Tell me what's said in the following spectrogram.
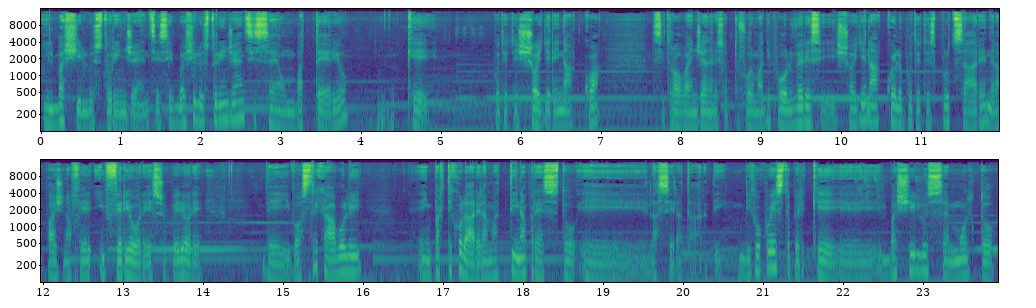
il Bacillus thuringiensis. Il Bacillus thuringiensis è un batterio che potete sciogliere in acqua, si trova in genere sotto forma di polvere, si scioglie in acqua e lo potete spruzzare nella pagina inferiore e superiore dei vostri cavoli in particolare la mattina presto e la sera tardi. Dico questo perché eh, il bacillus è molto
